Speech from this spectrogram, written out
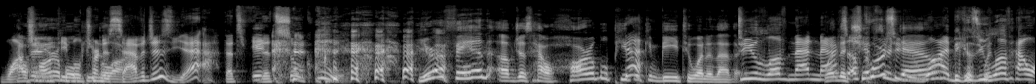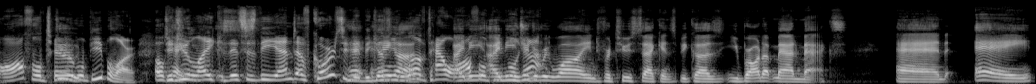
watching horrible people, turn to are. savages. Yeah, that's that's so cool. You're a fan of just how horrible people Yeah. can be to one another. Do you love Mad Max? Of course you down- do. Why? Because you when- love how awful, terrible Dude, people are. okay, did you like This Is the End? Of course you did, because you on. loved how I awful need, people I need you got. to rewind for two seconds because you brought up Mad Max, and a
